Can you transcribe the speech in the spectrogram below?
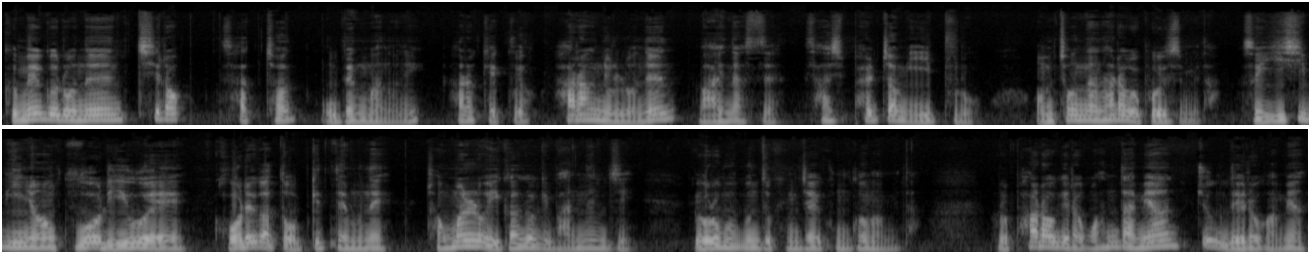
금액으로는 7억 4,500만 원이 하락했고요. 하락률로는 마이너스 48.22% 엄청난 하락을 보였습니다. 그래서 22년 9월 이후에 거래가 또 없기 때문에 정말로 이 가격이 맞는지 이런 부분도 굉장히 궁금합니다. 그리고 8억이라고 한다면 쭉 내려가면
